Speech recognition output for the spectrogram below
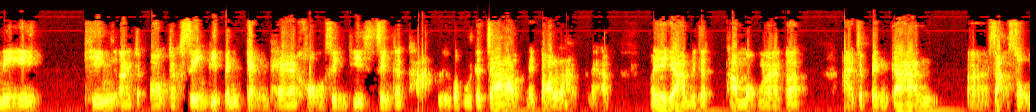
หนีทิ้งอาจจะออกจากสิ่งที่เป็นแก่นแท้ของสิ่งที่สินทัตถะหรือพระพุทธเจ้าในตอนหลังนะครับ พยายามที่จะทำออกมาก็อาจจะเป็นการอ่าสะสม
